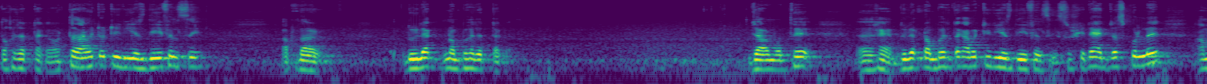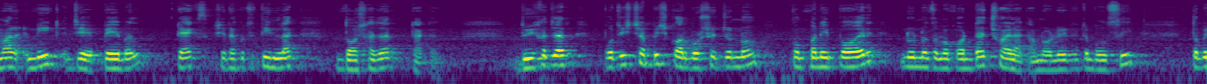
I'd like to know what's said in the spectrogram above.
দশ হাজার টাকা। অর্থাৎ আমি তো টিডিএস দিয়ে ফেলছি আপনার দুই লাখ নব্বই হাজার টাকা। যার মধ্যে হ্যাঁ দুই লাখ নব্বই হাজার টাকা আমি টিডিএস দিয়ে ফেলছি। সো সেটা অ্যাডজাস্ট করলে আমার নিট যে পেয়েবল ট্যাক্স সেটা হচ্ছে তিন লাখ দশ হাজার টাকা। দুই হাজার পঁচিশ ছাব্বিশ কর বর্ষের জন্য কোম্পানি পয়ের ন্যূনতম কর দেয় ছয় লাখ। আমরা অলরেডি এটা বলছি। তবে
